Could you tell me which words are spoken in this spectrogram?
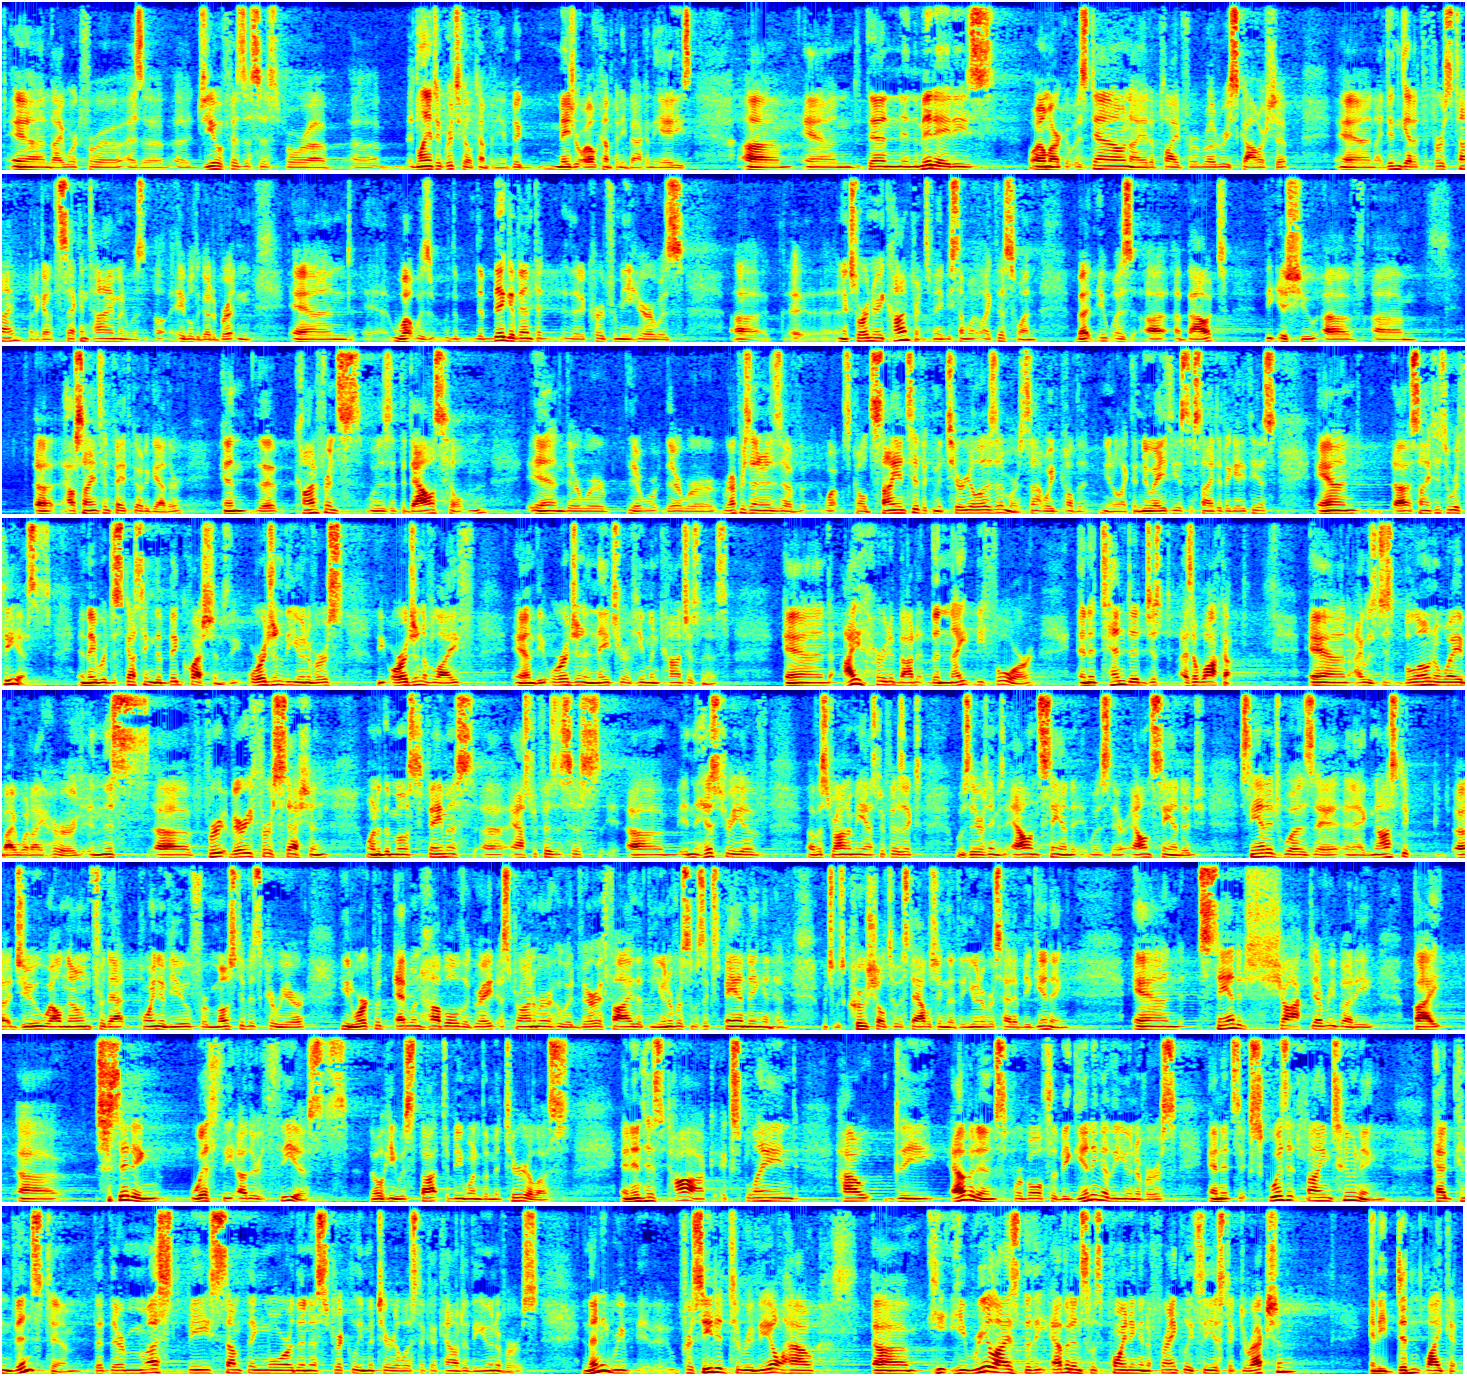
and I worked for a, as a, a geophysicist for a, a Atlantic Richfield Company, a big major oil company back in the 80s. Um, and then in the mid 80s, oil market was down. I had applied for a Rotary scholarship, and I didn't get it the first time, but I got it the second time and was able to go to Britain. And what was the, the big event that, that occurred for me here was uh, an extraordinary conference, maybe somewhat like this one, but it was uh, about the issue of um, uh, how science and faith go together. And the conference was at the Dallas Hilton, and there were there were there were representatives of what was called scientific materialism, or we'd call the you know like the new atheists, the scientific atheists, and uh, scientists who were theists, and they were discussing the big questions: the origin of the universe, the origin of life, and the origin and nature of human consciousness. And I heard about it the night before and attended just as a walk up. And I was just blown away by what I heard. In this uh, very first session, one of the most famous uh, astrophysicists um, in the history of, of astronomy, astrophysics, was there. His name was Alan Sand- was there. Alan Sandage. Sandage was a, an agnostic uh, Jew, well known for that point of view for most of his career. He'd worked with Edwin Hubble, the great astronomer who had verified that the universe was expanding and had, which was crucial to establishing that the universe had a beginning. And Sandage shocked everybody by uh, sitting with the other theists, though he was thought to be one of the materialists. And in his talk, explained how the evidence for both the beginning of the universe and its exquisite fine tuning had convinced him that there must be something more than a strictly materialistic account of the universe. And then he re- proceeded to reveal how um, he, he realized that the evidence was pointing in a frankly theistic direction, and he didn't like it.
